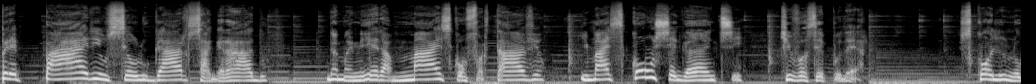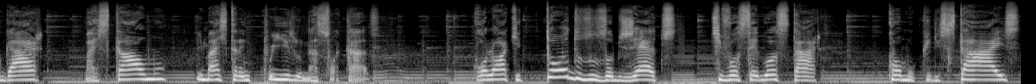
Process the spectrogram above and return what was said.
prepare o seu lugar sagrado da maneira mais confortável e mais conchegante que você puder. Escolha um lugar mais calmo e mais tranquilo na sua casa. Coloque todos os objetos que você gostar, como cristais,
